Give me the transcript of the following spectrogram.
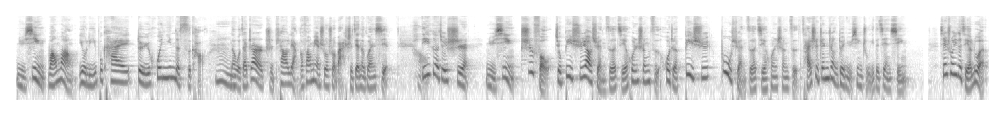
女性往往又离不开对于婚姻的思考。嗯，那我在这儿只挑两个方面说说吧，时间的关系。好，第一个就是女性是否就必须要选择结婚生子，或者必须不选择结婚生子，才是真正对女性主义的践行。先说一个结论，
